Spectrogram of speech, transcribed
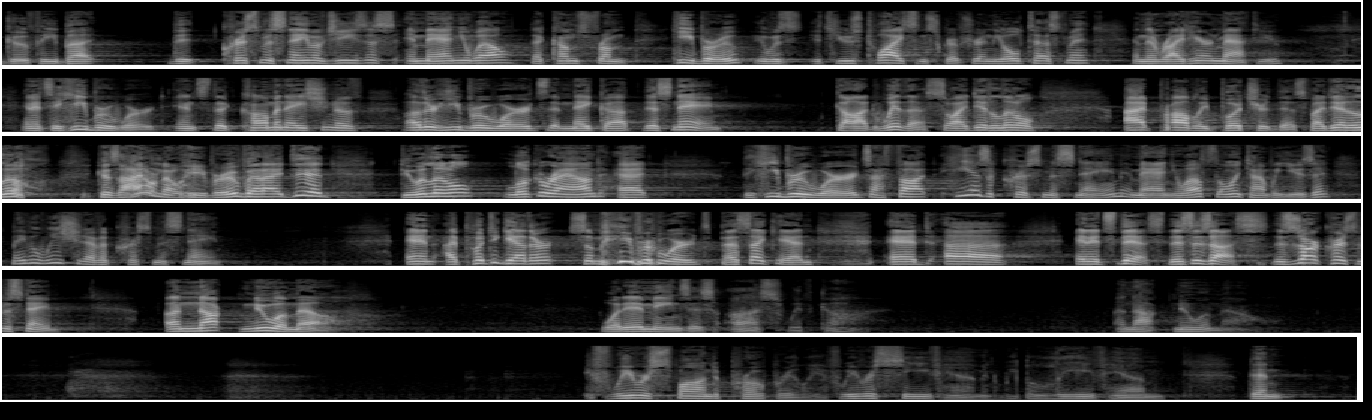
goofy, but the Christmas name of Jesus, Emmanuel, that comes from Hebrew. It was, it's used twice in Scripture, in the Old Testament and then right here in Matthew. And it's a Hebrew word, and it's the combination of other Hebrew words that make up this name, God with us. So I did a little, I probably butchered this, but I did a little, because I don't know Hebrew, but I did do a little look around at the Hebrew words, I thought, he has a Christmas name, Emmanuel. It's the only time we use it. Maybe we should have a Christmas name. And I put together some Hebrew words, best I can, and, uh, and it's this. This is us. This is our Christmas name. Anaknuamel. What it means is us with God. Anaknuamel. If we respond appropriately, if we receive Him and we believe Him, then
